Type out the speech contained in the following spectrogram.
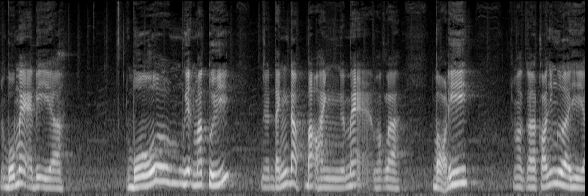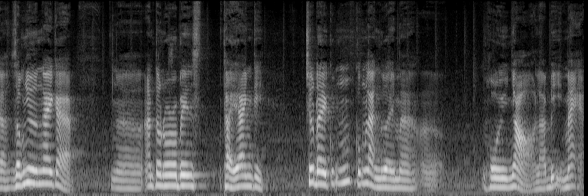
bố mẹ bị à, bố nghiện ma túy đánh đập bạo hành mẹ hoặc là bỏ đi. Hoặc là có những người thì à, giống như ngay cả uh, Antonio Robbins thầy anh thì trước đây cũng cũng là người mà uh, hồi nhỏ là bị mẹ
